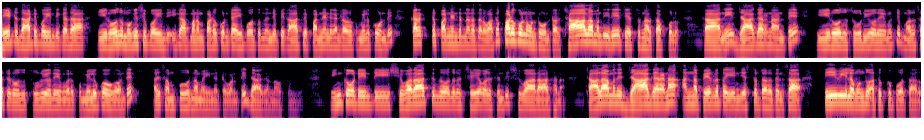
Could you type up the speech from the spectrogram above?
డేట్ దాటిపోయింది కదా ఈ రోజు ముగిసిపోయింది ఇక మనం పడుకుంటే అయిపోతుందని చెప్పి రాత్రి పన్నెండు గంటల వరకు మెలకు ఉండి కరెక్ట్ పన్నెండున్నర తర్వాత పడుకొని ఉంటూ ఉంటారు. చాలామంది ఇదే చేస్తున్నారు తప్పులు. కానీ జాగరణ అంటే ఈ రోజు సూర్యోదయం నుంచి మరుసటి రోజు సూర్యోదయం వరకు మెలకువగా ఉంటే అది సంపూర్ణమైనటువంటి జాగరణ అవుతుంది. ఇంకోటి ఏంటి శివరాత్రి రోజున చేయవలసింది శివారాధన. చాలామంది జాగరణ అన్న పేర్లతో ఏం చేస్తుంటారో తెలుసా? టీవీల ముందు అతుక్కుపోతారు.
